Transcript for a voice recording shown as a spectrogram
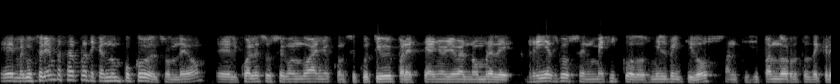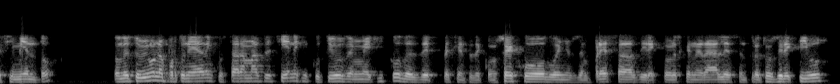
Eh, me gustaría empezar platicando un poco del sondeo, el cual es su segundo año consecutivo y para este año lleva el nombre de Riesgos en México 2022, anticipando retos de crecimiento, donde tuvimos la oportunidad de encuestar a más de 100 ejecutivos de México, desde presidentes de consejo, dueños de empresas, directores generales, entre otros directivos,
